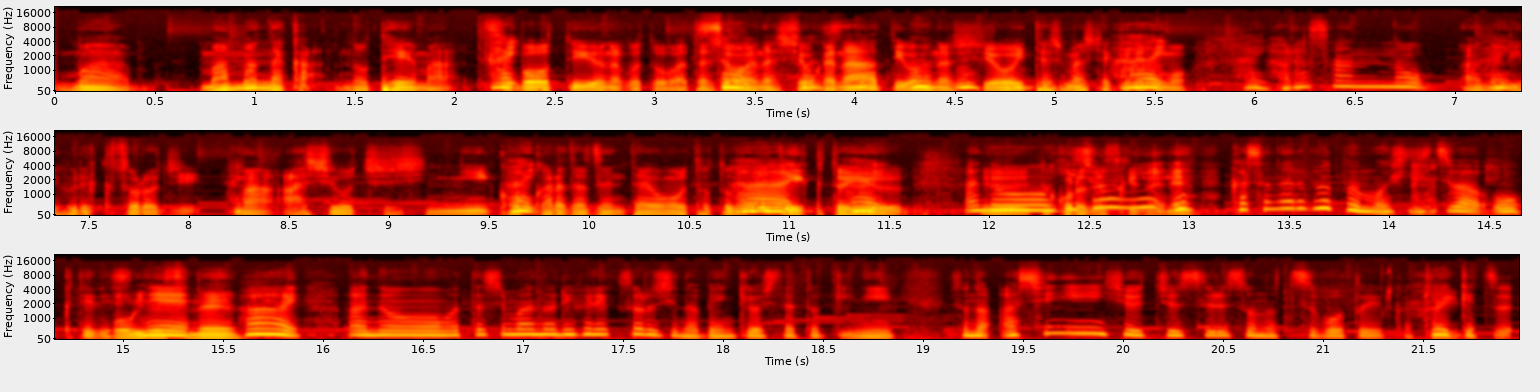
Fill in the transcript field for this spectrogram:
まあ真ん中のテーマ、ツボというようなことを私はお話ししようかなというお話をいたしましたけれども、原さんのあのリフレクソロジー、まあ、足を中心にこう体全体を整えていくというところですけどね。重なる部分も実は多くてですね、はい、あの私もあのリフレクソロジーの勉強したときに、その足に集中するそのツボというか、経血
